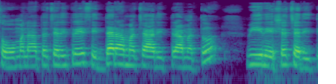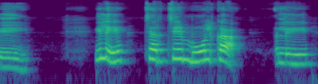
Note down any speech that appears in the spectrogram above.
ಸೋಮನಾಥ ಚರಿತ್ರೆ, ಸಿದ್ದರಾಮ ಚಾರಿತ್ರ ಮತ್ತು ವೀರೇಶ ಚರಿತೆ. ಇಲ್ಲಿ ಚರ್ಚೆ ಮೂಲಕ ಅಲ್ಲಿ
